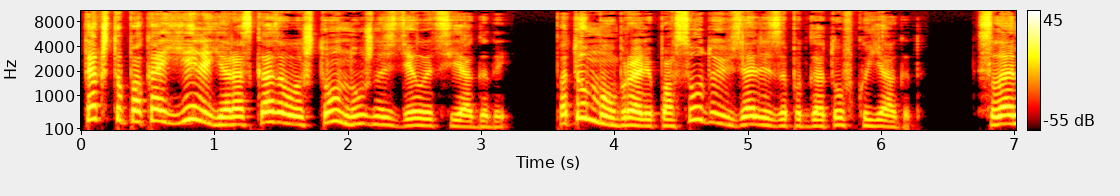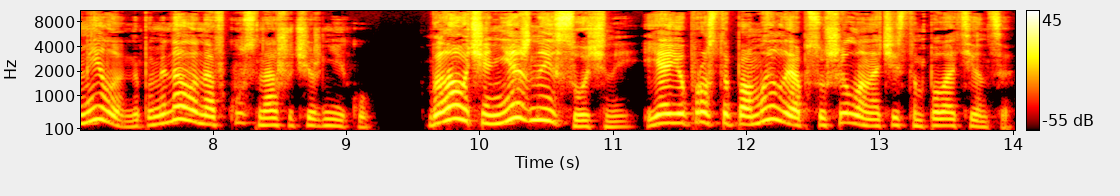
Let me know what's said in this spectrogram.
Так что пока ели, я рассказывала, что нужно сделать с ягодой. Потом мы убрали посуду и взялись за подготовку ягод. Сломила напоминала на вкус нашу чернику. Была очень нежной и сочной. Я ее просто помыла и обсушила на чистом полотенце.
